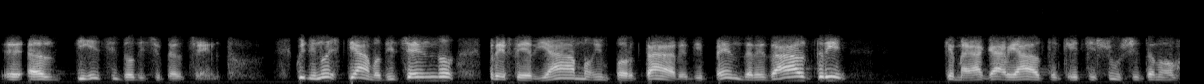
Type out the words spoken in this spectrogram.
eh, al 10-12%. Quindi noi stiamo dicendo preferiamo importare, dipendere da altri che magari altri che ci suscitano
